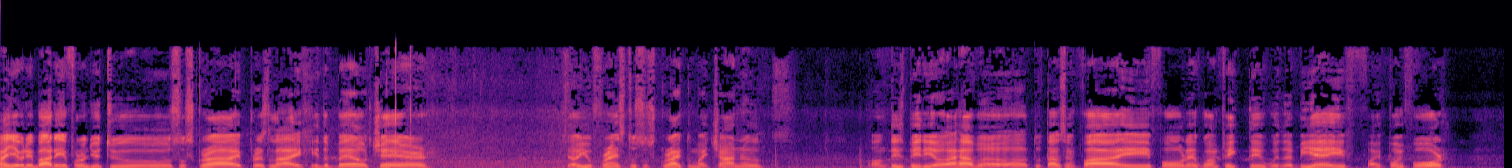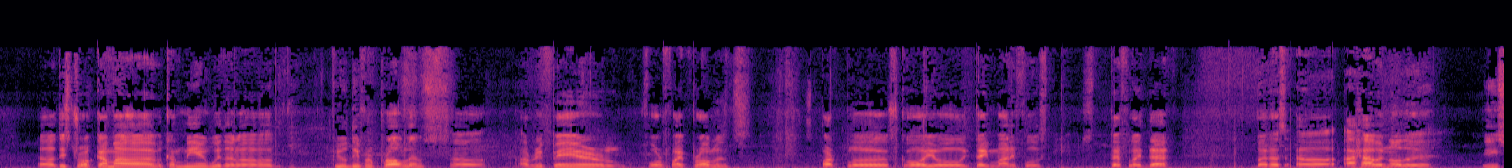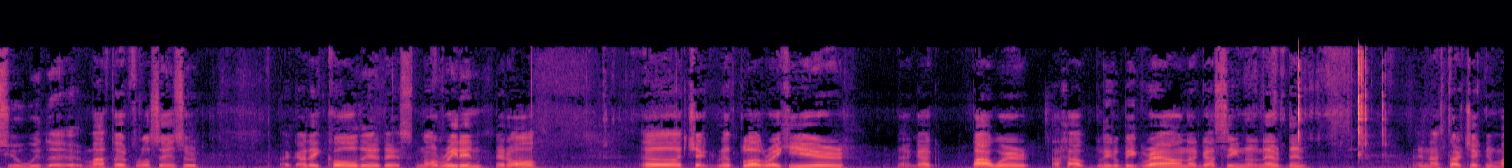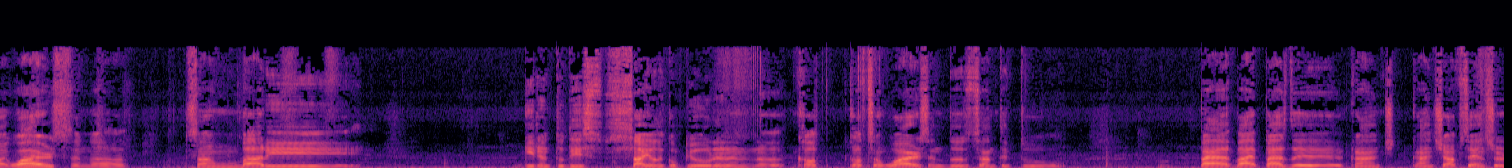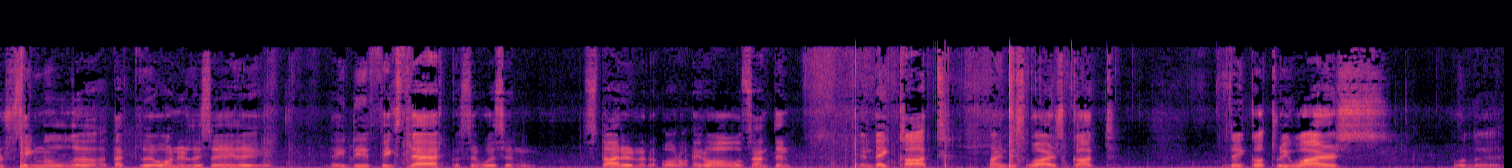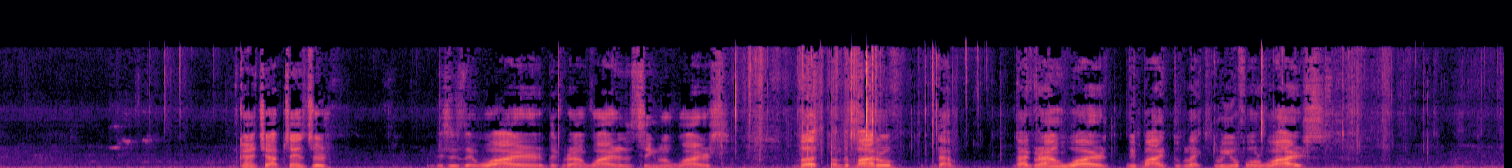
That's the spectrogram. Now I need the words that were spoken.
Hi everybody from YouTube, subscribe, press like, hit the bell, share. Tell your friends to subscribe to my channel. On this video I have a 2005 Ford F-150 with a V8 5.4. Uh, this truck come out, come in with a few different problems. Uh, I repair four or five problems. Spark plugs, coil, tank manifolds, stuff like that. But uh, I have another issue with the MAF airflow sensor. I got a call that there's no reading at all. Uh, check the plug right here. I got power. I have a little bit ground. I got signal and everything. And I start checking my wires and uh, somebody get into this side of the computer and uh, cut cut some wires and do something to bypass the crankshaft sensor signal. Uh, talk to the owner. They say they they did fix that because it wasn't started at, or, at all or something. And they cut. Find these wires cut. They cut three wires for the crankshaft sensor. This is the wire, the ground wire, the signal wires. But on the bottom, that that ground wire divide to like three or four wires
